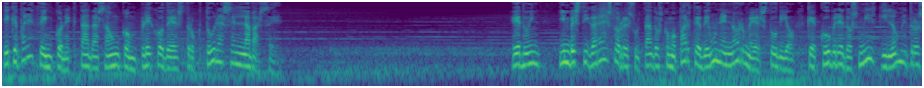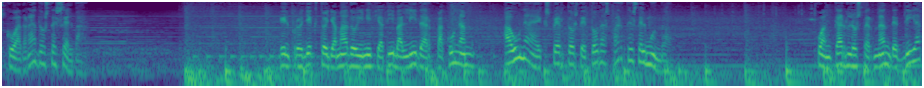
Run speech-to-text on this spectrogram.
y que parecen conectadas a un complejo de estructuras en la base. Edwin investigará estos resultados como parte de un enorme estudio que cubre 2.000 kilómetros cuadrados de selva. El proyecto llamado Iniciativa Líder Pacunam aúna a expertos de todas partes del mundo. Juan Carlos Fernández Díaz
